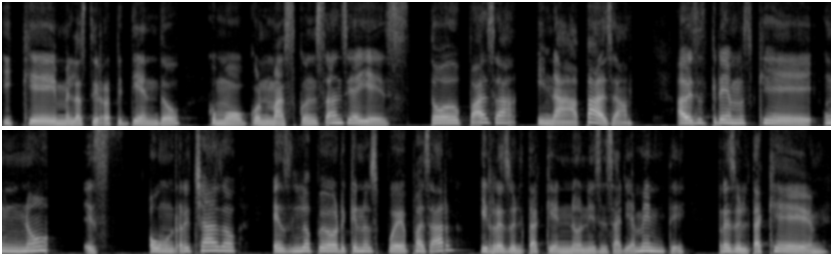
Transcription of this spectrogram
y que me la estoy repitiendo como con más constancia y es, todo pasa y nada pasa. A veces creemos que un no es o un rechazo es lo peor que nos puede pasar y resulta que no necesariamente. Resulta que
